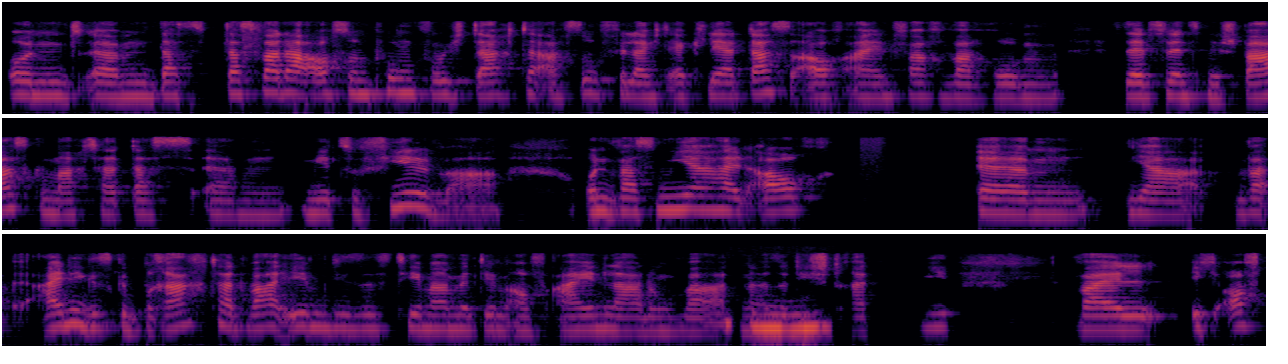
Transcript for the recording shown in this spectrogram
und ähm, das, das war da auch so ein Punkt, wo ich dachte, ach so, vielleicht erklärt das auch einfach, warum, selbst wenn es mir Spaß gemacht hat, das ähm, mir zu viel war. Und was mir halt auch ähm, ja, einiges gebracht hat, war eben dieses Thema mit dem auf Einladung warten, also die mhm. Strategie, weil ich oft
